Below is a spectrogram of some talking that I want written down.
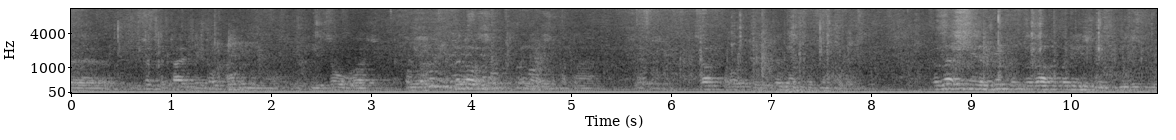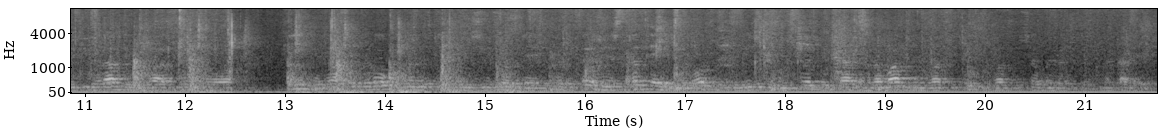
е, запитання, якісь зауваження? Виносимо, виносимо, так. За, проти, утримався одноголосно. Внесення змін до додатку рішень міської ради 28 квітня 20 року номер 1809 про затвердження стратегії розвитку міської міської громади на 23-27 роки. Наталія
